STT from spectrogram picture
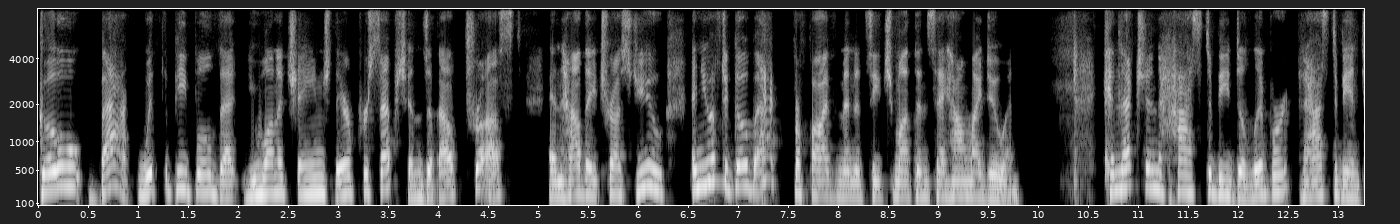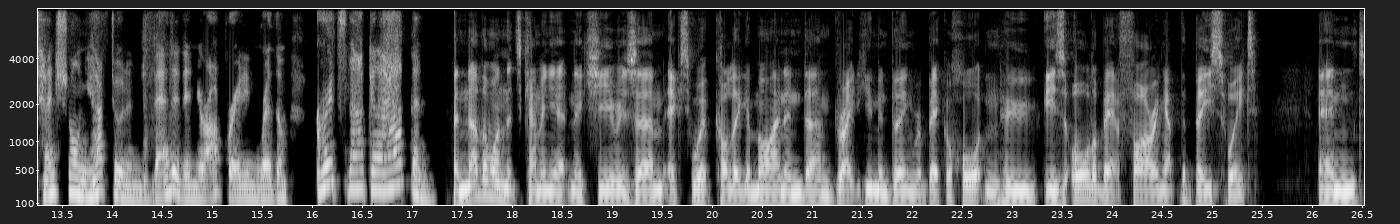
go back with the people that you want to change their perceptions about trust and how they trust you. And you have to go back for five minutes each month and say, How am I doing? Connection has to be deliberate, it has to be intentional, and you have to embed it in your operating rhythm, or it's not going to happen. Another one that's coming out next year is um, ex work colleague of mine and um, great human being, Rebecca Houghton, who is all about firing up the B suite and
